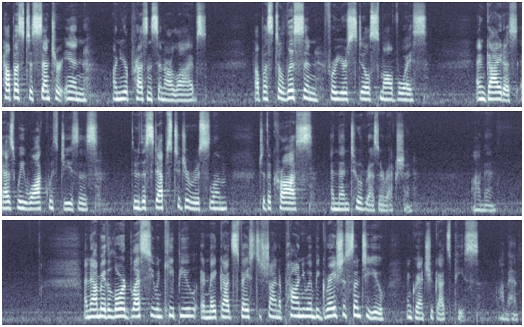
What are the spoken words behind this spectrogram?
Help us to center in on your presence in our lives. Help us to listen for your still small voice and guide us as we walk with Jesus through the steps to Jerusalem, to the cross, and then to a resurrection. Amen. And now may the Lord bless you and keep you, and make God's face to shine upon you and be gracious unto you, and grant you God's peace. Amen.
